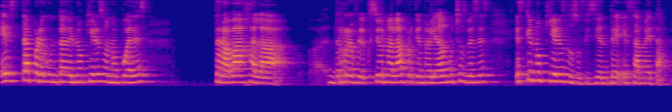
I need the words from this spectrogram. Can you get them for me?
Esta pregunta de no quieres o no puedes, trabájala, reflexiónala, porque en realidad muchas veces es que no quieres lo suficiente esa meta.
